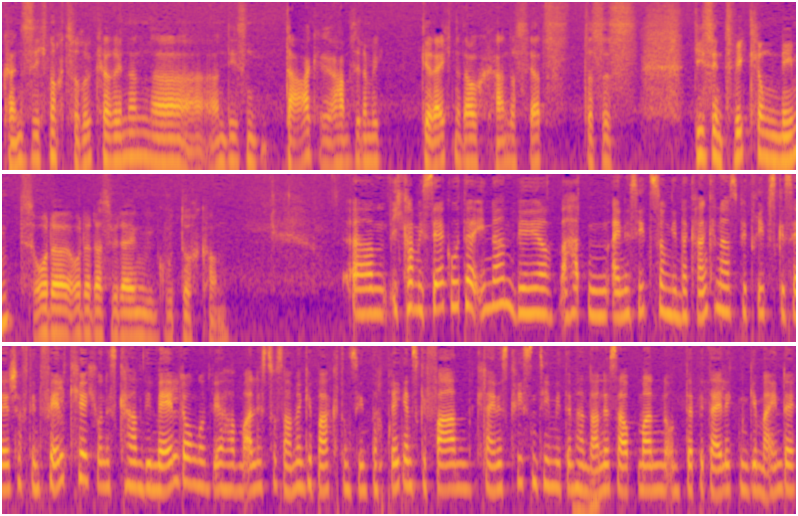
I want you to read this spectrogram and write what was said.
Können Sie sich noch zurückerinnern äh, an diesen Tag? Haben Sie damit gerechnet, auch Hand aufs Herz, dass es diese Entwicklung nimmt oder, oder dass wir da irgendwie gut durchkommen? Ähm, ich kann mich sehr gut erinnern, wir hatten eine Sitzung in der Krankenhausbetriebsgesellschaft in Feldkirch und es kam die Meldung und wir haben alles zusammengepackt und sind nach Bregenz gefahren, kleines Krisenteam mit dem Herrn Landeshauptmann und der beteiligten Gemeinde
